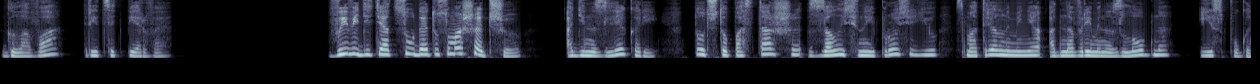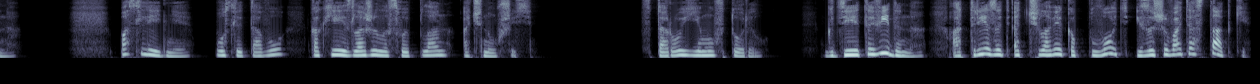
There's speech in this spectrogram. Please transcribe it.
Глава 31. «Выведите отсюда эту сумасшедшую!» Один из лекарей, тот, что постарше, с залысиной и проседью, смотрел на меня одновременно злобно и испуганно. Последнее, после того, как я изложила свой план, очнувшись. Второй ему вторил. «Где это видано? Отрезать от человека плоть и зашивать остатки?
